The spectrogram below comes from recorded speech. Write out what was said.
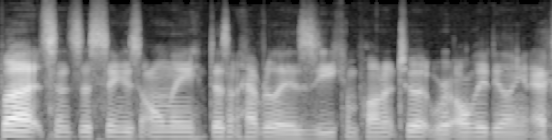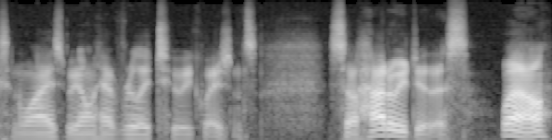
But since this thing is only doesn't have really a z component to it, we're only dealing in x and y's, we only have really two equations. So how do we do this? Well,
